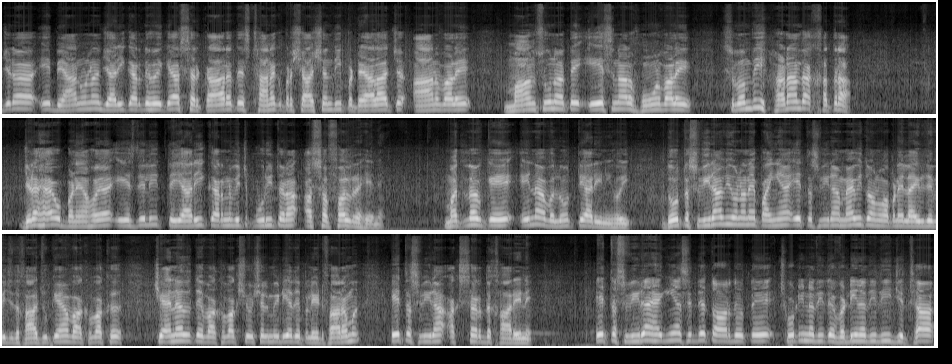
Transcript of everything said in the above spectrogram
ਜਿਹੜਾ ਇਹ ਬਿਆਨ ਉਹਨਾਂ ਨੇ ਜਾਰੀ ਕਰਦੇ ਹੋਏ ਕਿਹਾ, ਸਰਕਾਰ ਅਤੇ ਸਥਾਨਕ ਪ੍ਰਸ਼ਾਸਨ ਦੀ ਪਟਿਆਲਾ 'ਚ ਆਉਣ ਵਾਲੇ ਮਾਨਸੂਨ ਅਤੇ ਇਸ ਨਾਲ ਹੋਣ ਵਾਲੇ ਸਬੰਧੀ ਹੜ੍ਹਾਂ ਦਾ ਖਤਰਾ ਜਿਹੜਾ ਹੈ ਉਹ ਬਣਿਆ ਹੋਇਆ, ਇਸ ਦੇ ਲਈ ਤਿਆਰੀ ਕਰਨ ਵਿੱਚ ਪੂਰੀ ਤਰ੍ਹਾਂ ਅਸਫਲ ਰਹੇ ਨੇ। ਮਤਲਬ ਕਿ ਇਹਨਾਂ ਵੱਲੋਂ ਤਿਆਰੀ ਨਹੀਂ ਹੋਈ। ਦੋ ਤਸਵੀਰਾਂ ਵੀ ਉਹਨਾਂ ਨੇ ਪਾਈਆਂ। ਇਹ ਤਸਵੀਰਾਂ ਮੈਂ ਵੀ ਤੁਹਾਨੂੰ ਆਪਣੇ ਲਾਈਵ ਦੇ ਵਿੱਚ ਦਿਖਾ ਚੁੱਕਿਆ ਹਾਂ। ਵੱਖ-ਵੱਖ ਚੈਨਲ ਤੇ ਵੱਖ-ਵੱਖ ਸੋਸ਼ਲ ਮੀਡੀਆ ਦੇ ਪਲੇਟਫਾਰਮ, ਇਹ ਤਸਵੀਰਾਂ ਅਕਸਰ ਦਿਖਾ ਰਹੇ ਨੇ। ਇਹ ਤਸਵੀਰਾਂ ਹੈਗੀਆਂ ਸਿੱਧੇ ਤੌਰ ਦੇ ਉੱਤੇ ਛੋਟੀ ਨਦੀ ਤੇ ਵੱਡੀ ਨਦੀ ਦੀ, ਜਿੱਥਾ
